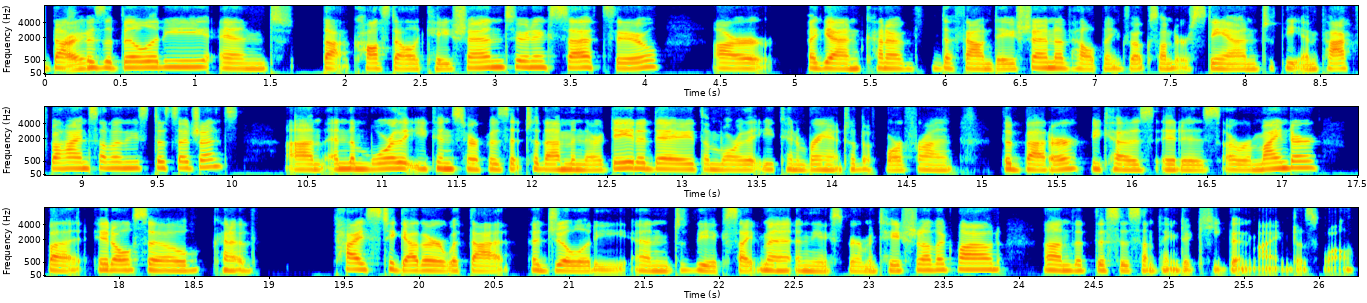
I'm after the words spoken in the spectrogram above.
that Right. visibility and that cost allocation to an extent too are again kind of the foundation of helping folks understand the impact behind some of these decisions. Um, and the more that you can surface it to them in their day to day, the more that you can bring it to the forefront, the better, because it is a reminder, but it also kind of ties together with that agility and the excitement and the experimentation of the cloud. Um, that this is something to keep in mind as well.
